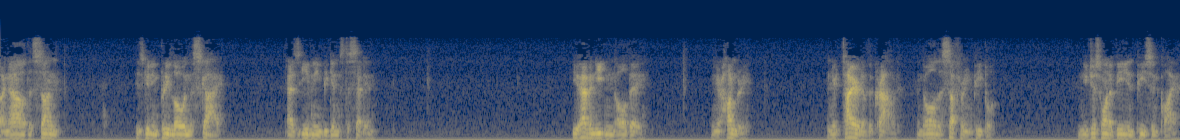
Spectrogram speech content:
By now the sun is getting pretty low in the sky as evening begins to set in. You haven't eaten all day, and you're hungry, and you're tired of the crowd and all the suffering people, and you just want to be in peace and quiet.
